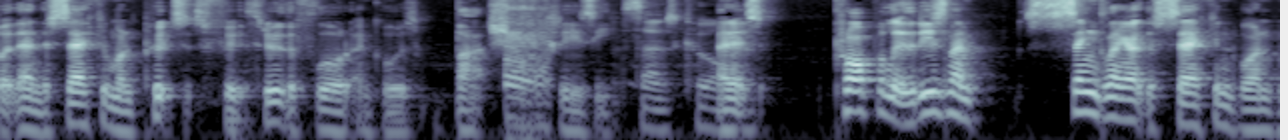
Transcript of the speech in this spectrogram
but then the second one puts its foot through the floor and goes batshit crazy. Sounds cool. And it's properly, the reason I'm singling out the second one,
